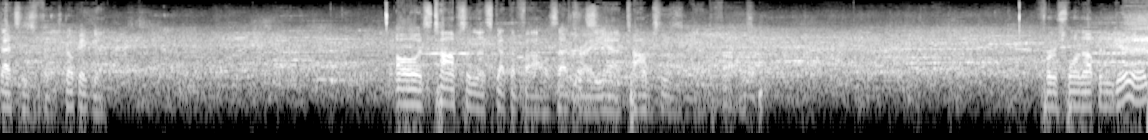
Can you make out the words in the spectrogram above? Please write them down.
That's his first. Okay, good. Oh, it's Thompson that's got the fouls. That's right. Yeah, Thompson's got the fouls. First one up and good.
